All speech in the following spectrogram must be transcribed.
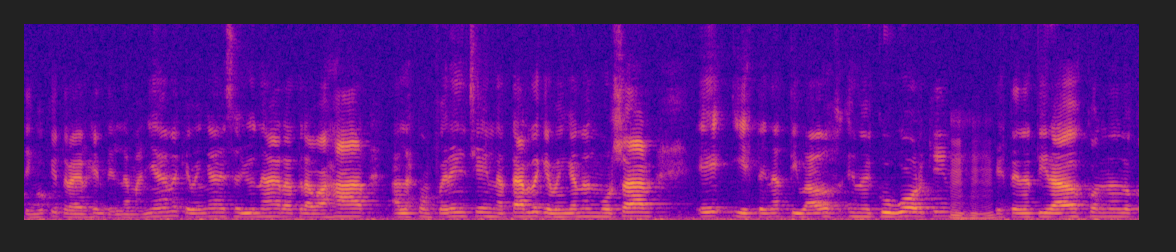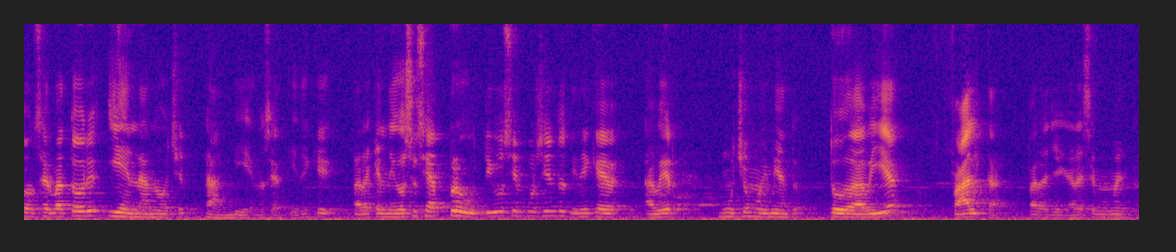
tengo que traer gente en la mañana que venga a desayunar, a trabajar, a las conferencias, en la tarde que vengan a almorzar eh, y estén activados en el coworking, estén activados con los conservatorios y en la noche también. O sea, tiene que, para que el negocio sea productivo 100%, tiene que haber mucho movimiento. Todavía falta para llegar a ese momento.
